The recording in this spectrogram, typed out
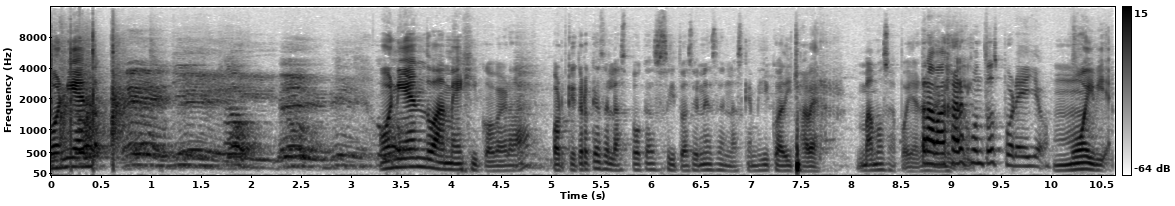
uniendo... Uniendo a México, ¿verdad? Porque creo que es de las pocas situaciones en las que México ha dicho, a ver, vamos a apoyar a Trabajar Benito". juntos por ello. Muy bien.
